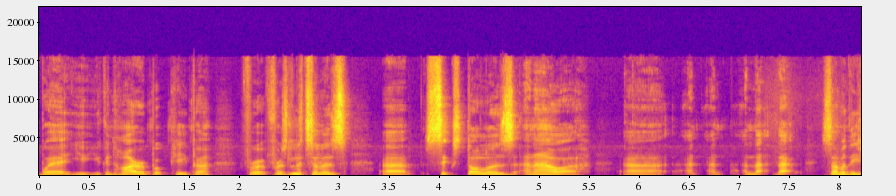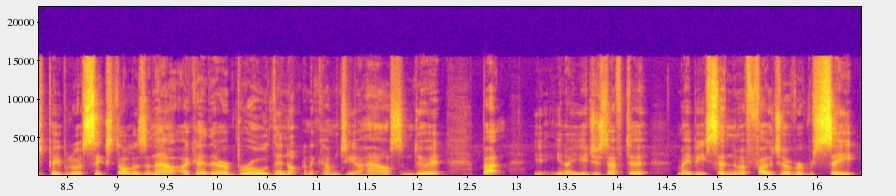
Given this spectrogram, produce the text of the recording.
where you, you can hire a bookkeeper for, for as little as uh, six dollars an hour, uh, and, and and that that some of these people who are six dollars an hour, okay, they're abroad, they're not going to come to your house and do it, but you, you know you just have to maybe send them a photo of a receipt,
